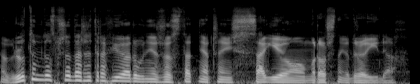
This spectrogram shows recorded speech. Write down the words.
W lutym do sprzedaży trafiła również ostatnia część sagi o mrocznych droidach.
